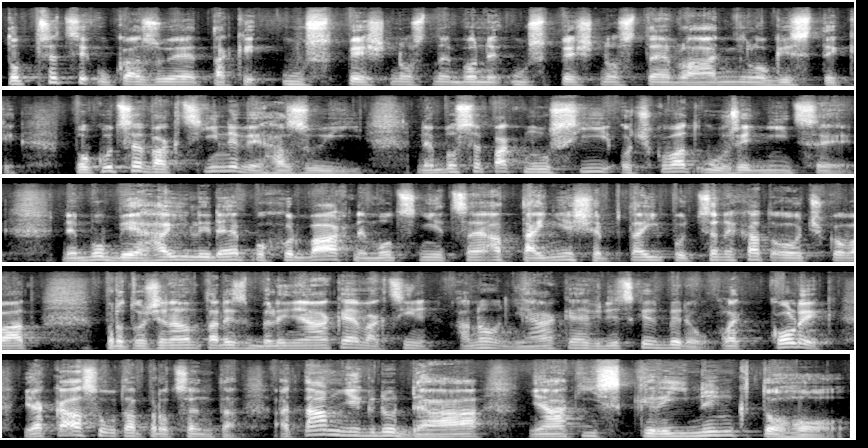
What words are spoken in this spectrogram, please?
to přeci ukazuje taky úspěšnost nebo neúspěšnost té vládní logistiky. Pokud se vakcíny vyhazují, nebo se pak musí očkovat úředníci, nebo běhají lidé po chodbách nemocnice a tajně šeptají, pojď se nechat oočkovat, protože nám tady zbyly nějaké vakcíny. Ano, nějaké vždycky zbydou, ale kolik? Jaká jsou ta procenta? A tam někdo dá nějaký screening toho,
